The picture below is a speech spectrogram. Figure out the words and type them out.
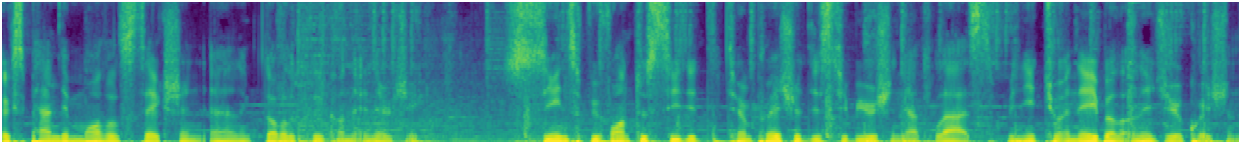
expand the model section and double click on energy. Since we want to see the temperature distribution at last, we need to enable energy equation.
